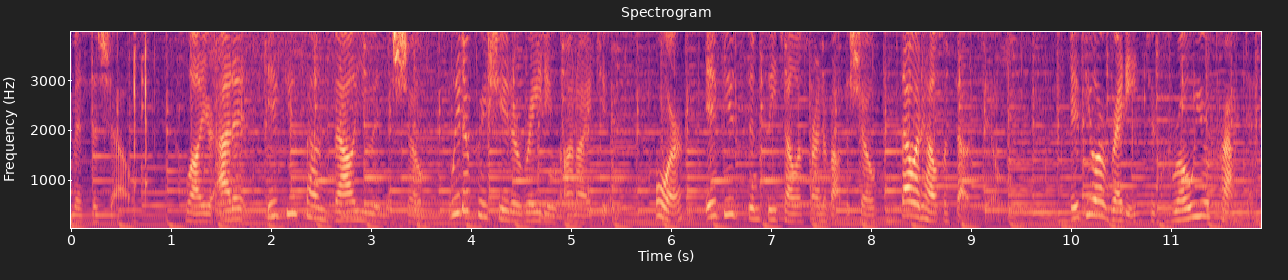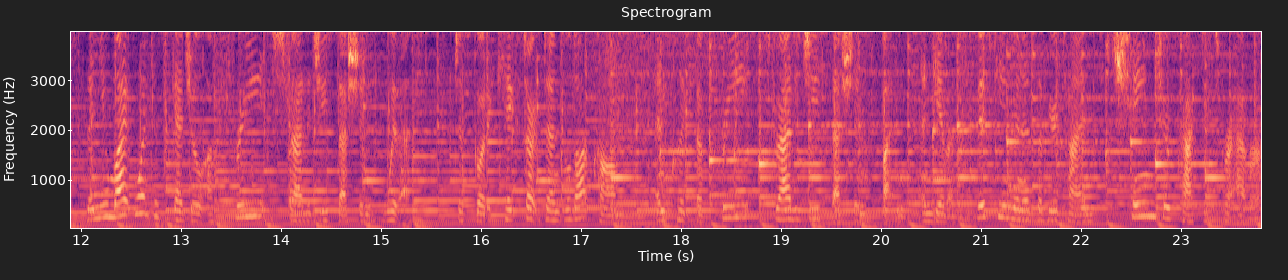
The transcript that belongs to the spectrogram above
miss a show while you're at it, if you found value in the show, we'd appreciate a rating on iTunes. Or if you'd simply tell a friend about the show, that would help us out too. If you are ready to grow your practice, then you might want to schedule a free strategy session with us. Just go to kickstartdental.com and click the free strategy session button and give us 15 minutes of your time to change your practice forever.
